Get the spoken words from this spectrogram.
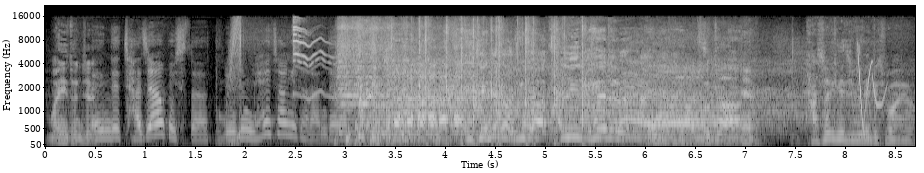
많이 던져요? 근데 자제하고 있어요. 요즘 해장이 잘 안 돼요. 이제는 우리가 관리를 해야 될 나이다. 아, 좋다. 다슬기 즙이 되게 좋아요.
